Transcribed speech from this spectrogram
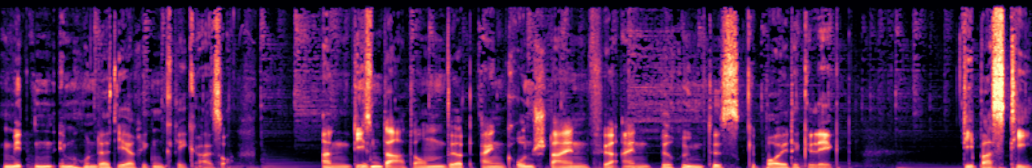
mitten im Hundertjährigen Krieg also. An diesem Datum wird ein Grundstein für ein berühmtes Gebäude gelegt, die Bastille.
